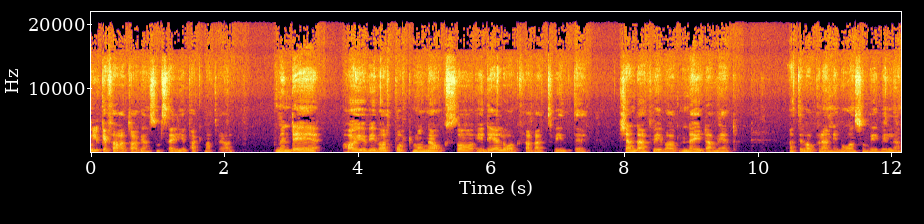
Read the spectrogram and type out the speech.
olika företagen som säljer packmaterial. Men det har ju vi valt bort många också i dialog för att vi inte kände att vi var nöjda med att det var på den nivån som vi ville.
